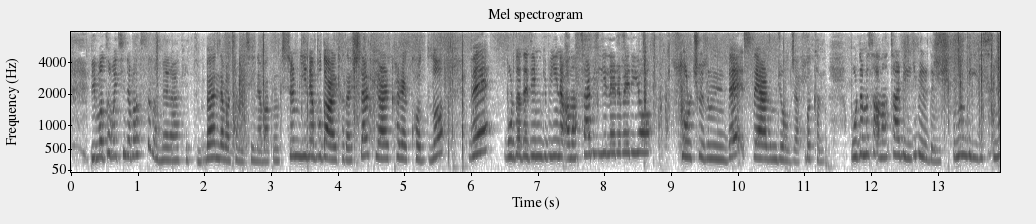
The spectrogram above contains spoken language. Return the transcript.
Bir matematiğine baksana merak ettim. ben de matematiğine bakmak istiyorum. Yine bu da arkadaşlar QR kare kodlu ve burada dediğim gibi yine anahtar bilgileri veriyor. Soru çözümünde size yardımcı olacak. Bakın burada mesela anahtar bilgi bir demiş. Bunun bilgisini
